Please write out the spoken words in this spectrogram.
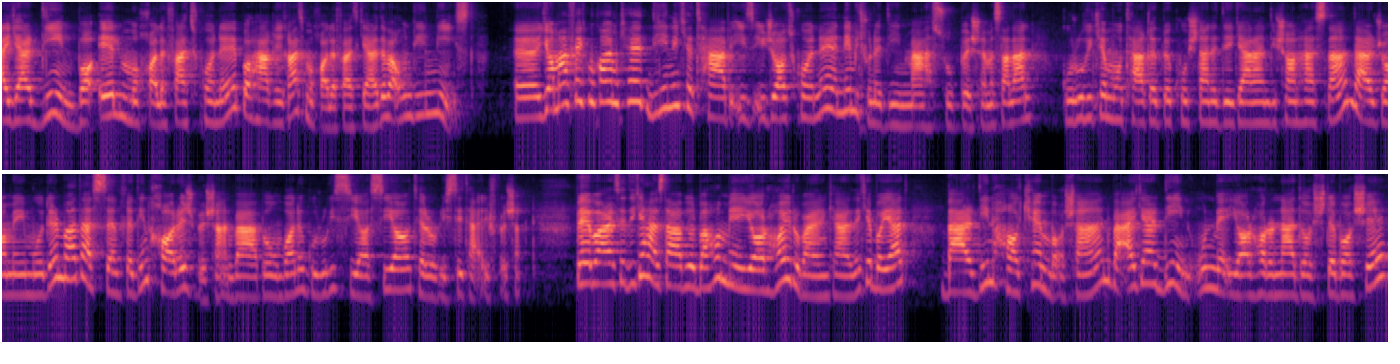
اگر دین با علم مخالفت کنه با حقیقت مخالفت کرده و اون دین نیست. یا من فکر می‌کنم که دینی که تبعیض ایجاد کنه نمی‌تونه دین محسوب بشه. مثلا گروهی که معتقد به کشتن دیگراندیشان هستند در جامعه مدرن باید از سنخ دین خارج بشن و به عنوان گروهی سیاسی یا تروریستی تعریف بشن. به عبارت دیگه حضرت عبدالبها معیارهایی رو بیان کرده که باید بر دین حاکم باشن و اگر دین اون معیارها رو نداشته باشه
